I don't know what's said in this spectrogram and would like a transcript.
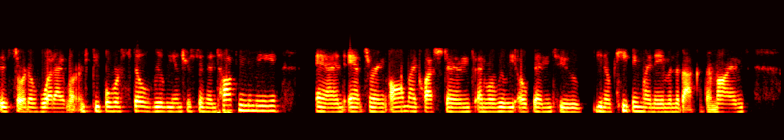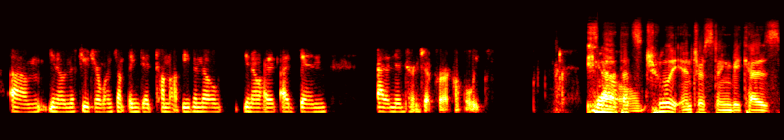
is sort of what I learned. People were still really interested in talking to me and answering all my questions, and were really open to you know keeping my name in the back of their minds um, you know, in the future when something did come up, even though, you know, I, I'd been at an internship for a couple weeks. Yeah, so, that's truly interesting because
